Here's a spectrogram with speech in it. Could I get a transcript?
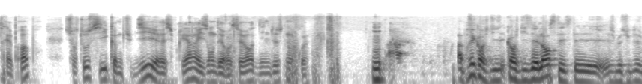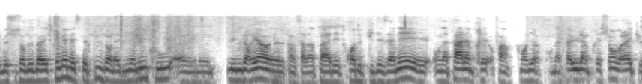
très propre. Surtout si, comme tu dis, Cyprien, ils ont des receveurs dignes de ce nom. Quoi. Mm. Après, quand je, dis, quand je disais lent, c'était, je, me suis, je me suis sans doute mal exprimé, mais c'était plus dans la dynamique où, euh, mine de rien, euh, ça va pas à Détroit depuis des années. Et on n'a pas pas eu l'impression, voilà, que,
